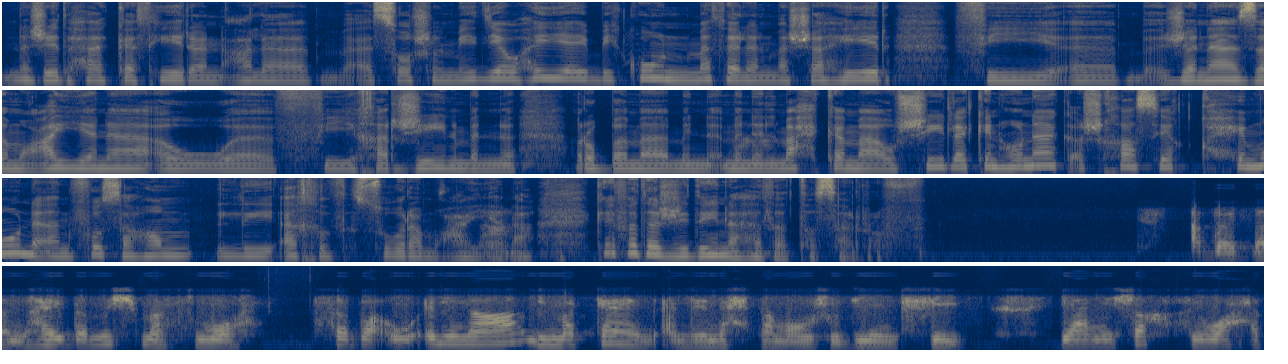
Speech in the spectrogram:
نجدها كثيرا على السوشيال ميديا وهي بيكون مثلا مشاهير في جنازة معينة أو في خارجين من ربما من من المحكمة أو شيء لكن هناك أشخاص يقحمون أنفسهم لأخذ صورة معينة. نعم. كيف تجدين هذا التصرف؟ ابدا هيدا مش مسموح. سبق وقلنا المكان اللي نحن موجودين فيه. يعني شخصي واحد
